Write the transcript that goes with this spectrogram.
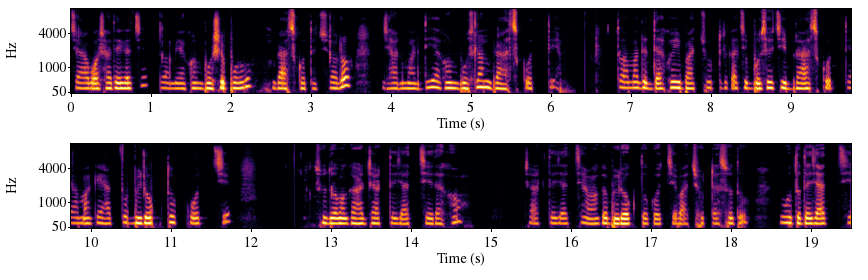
চা বসাতে গেছে, তো আমি এখন বসে পড়ব, ব্রাশ করতে। চলো, ঝাড়মার দিয়ে এখন বসলাম ব্রাশ করতে। তো আমাদের দেখো, এই বাচ্চুটির কাছে বসেছি ব্রাশ করতে। আমাকে এত বিরক্ত করছে। শুধু আমার আর ঝাড়তে যাচ্ছে, দেখো। চাটতে যাচ্ছে, আমাকে বিরক্ত করছে বাছুরটা শুধু। মুতোতে যাচ্ছে।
